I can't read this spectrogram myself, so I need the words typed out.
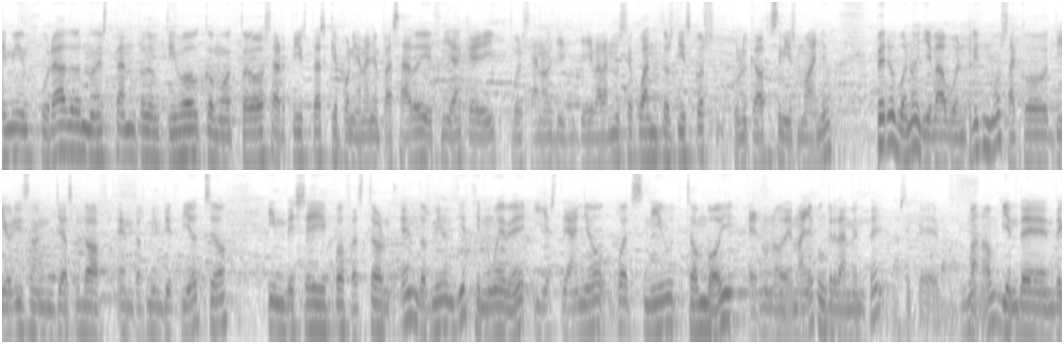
Perfected. Damien Jurado no es tan productivo como todos los artistas que ponía el año pasado y decía que pues ya no lle- llevaban no sé cuántos discos publicados ese mismo año. Pero bueno, lleva buen ritmo, sacó The Horizon Just Loved en 2018, In the Shape of a Storm en 2019 y este año What's New Tomboy el 1 de mayo concretamente. Así que bueno, bien de, de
